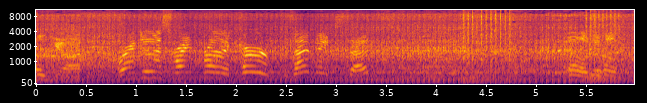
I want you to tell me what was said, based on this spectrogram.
oh god. We're gonna do this right in front of the curb. Does that make sense? Oh no.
